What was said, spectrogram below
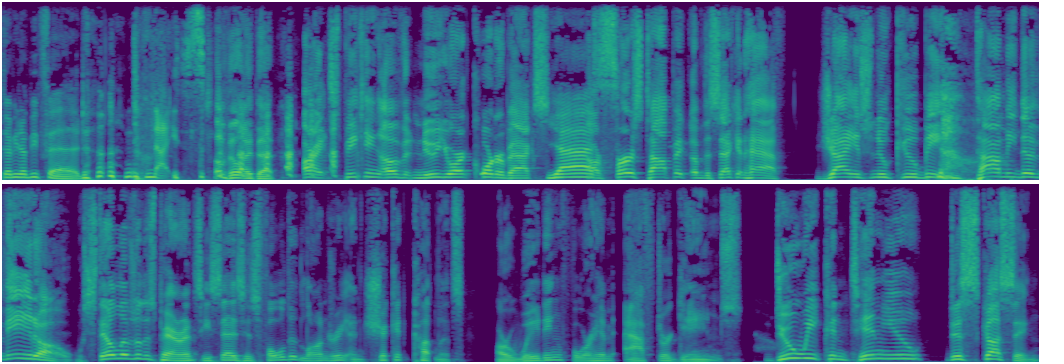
WW Fed. nice. something like that. All right. Speaking of New York quarterbacks, Yes. our first topic of the second half. Giants' new QB, Tommy DeVito, still lives with his parents. He says his folded laundry and chicken cutlets are waiting for him after games. Do we continue discussing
